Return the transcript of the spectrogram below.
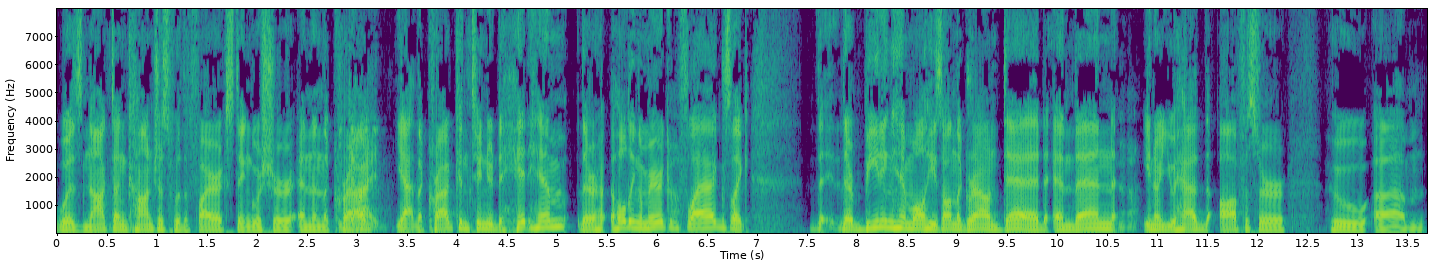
was knocked unconscious with a fire extinguisher, and then the crowd, yeah, the crowd continued to hit him. They're holding American flags, like they're beating him while he's on the ground dead. And then yeah. you know you had the officer who, um,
